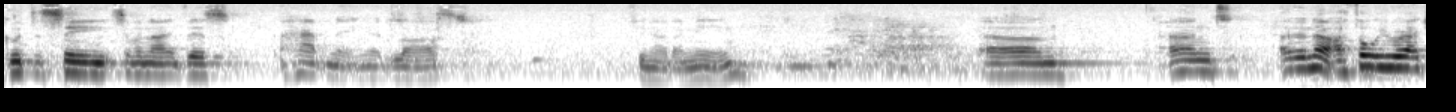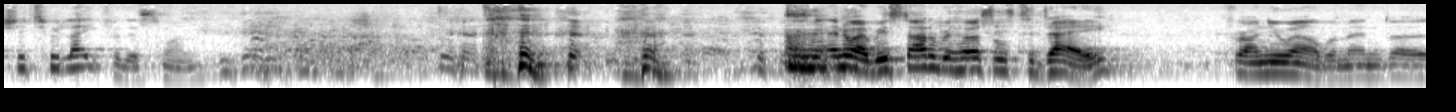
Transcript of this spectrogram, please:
good to see something like this happening at last, if you know what I mean. Um, and I don't know, I thought we were actually too late for this one. anyway, we started rehearsals today for our new album, and uh,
